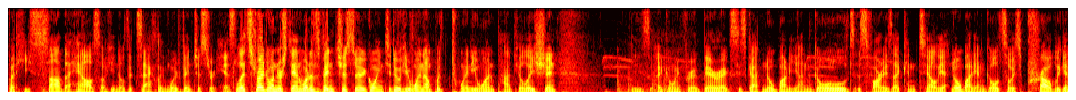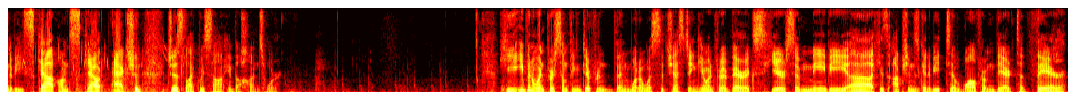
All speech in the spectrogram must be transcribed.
But he saw the house, so he knows exactly where Vinchester is. Let's try to understand what is Vinchester going to do. He went up with 21 population. He's uh, going for a barracks. He's got nobody on gold, as far as I can tell. Yeah, nobody on gold, so it's probably going to be scout on scout action, just like we saw in the Hunt War. He even went for something different than what I was suggesting. He went for a barracks here, so maybe uh, his option is going to be to wall from there to there.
